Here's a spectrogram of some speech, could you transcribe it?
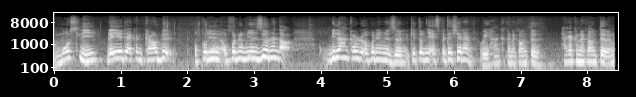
mostly player dia akan crowded opponent Yes. opponent punya zone kan tak bila hang crowded opponent punya zone kita punya expectation kan weh hang akan kena counter hang akan kena counter memang,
